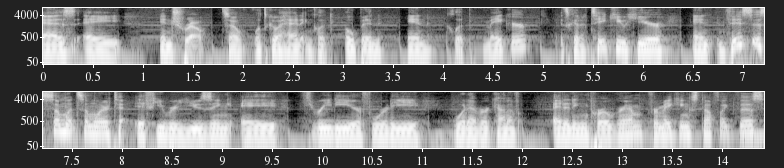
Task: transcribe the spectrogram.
as a intro. So let's go ahead and click open in Clip Maker. It's going to take you here, and this is somewhat similar to if you were using a 3D or 4D, whatever kind of editing program for making stuff like this.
